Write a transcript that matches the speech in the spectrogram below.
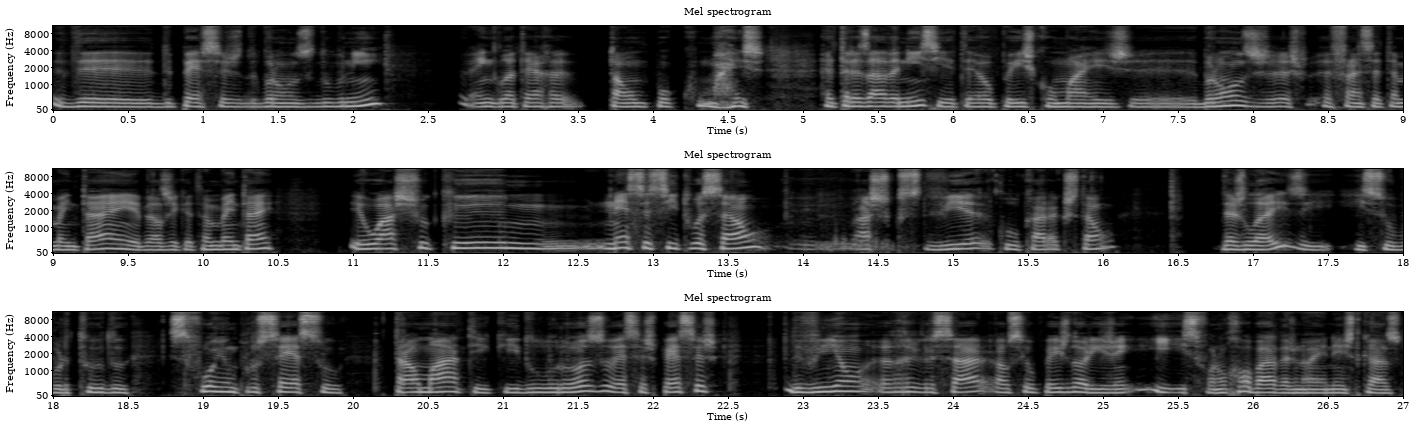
de, de peças de bronze do Benin. A Inglaterra está um pouco mais atrasada nisso e até é o país com mais uh, bronzes. A, a França também tem, a Bélgica também tem. eu acho que hum, nessa situação, acho que se devia colocar a questão das leis e, e, sobretudo, se foi um processo traumático e doloroso, essas peças deviam regressar ao seu país de origem e, e se foram roubadas, não é? Neste caso.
